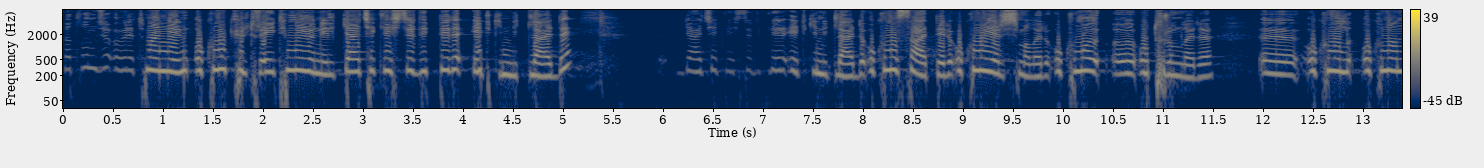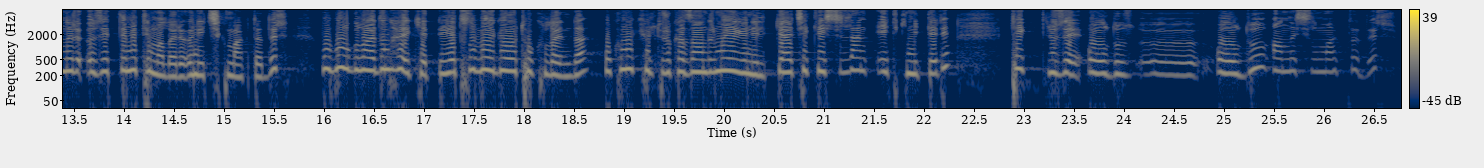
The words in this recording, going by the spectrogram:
Katılımcı öğretmenlerin okuma kültürü eğitimine yönelik gerçekleştirdikleri etkinliklerde gerçekleştirdikleri etkinliklerde okuma saatleri, okuma yarışmaları, okuma e, oturumları, e, okumalı- okunanları özetleme temaları öne çıkmaktadır. Bu bulgulardan hareketle yatılı bölge ortaokullarında okuma kültürü kazandırmaya yönelik gerçekleştirilen etkinliklerin tek düze olduğu, e, olduğu anlaşılmaktadır.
